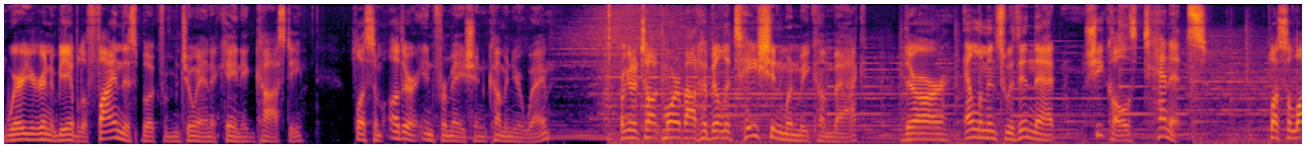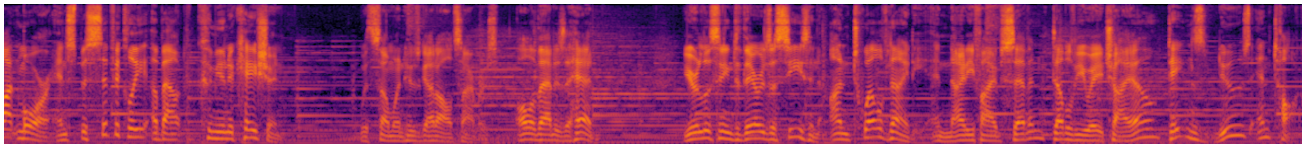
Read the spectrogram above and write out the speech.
where you're going to be able to find this book from Joanna Koenig Coste, plus some other information coming your way. We're going to talk more about habilitation when we come back. There are elements within that she calls tenets, plus a lot more, and specifically about communication with someone who's got Alzheimer's. All of that is ahead. You're listening to There Is a Season on 1290 and 95.7 WHIO, Dayton's News and Talk.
